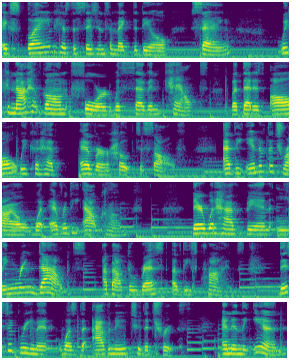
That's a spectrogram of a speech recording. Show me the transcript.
explained his decision to make the deal, saying, We could not have gone forward with seven counts, but that is all we could have ever hoped to solve. At the end of the trial, whatever the outcome, there would have been lingering doubts about the rest of these crimes. This agreement was the avenue to the truth. And in the end,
